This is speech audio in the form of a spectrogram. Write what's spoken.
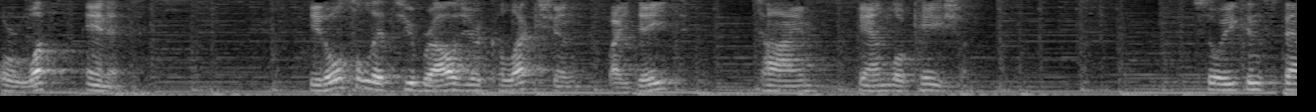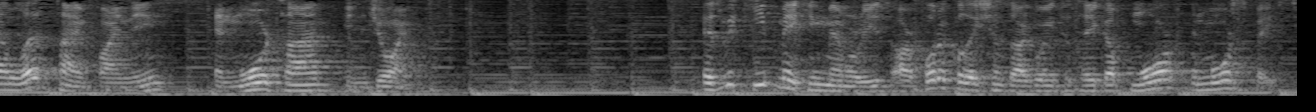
or what's in it. It also lets you browse your collection by date, time, and location so you can spend less time finding and more time enjoying. As we keep making memories, our photo collections are going to take up more and more space.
